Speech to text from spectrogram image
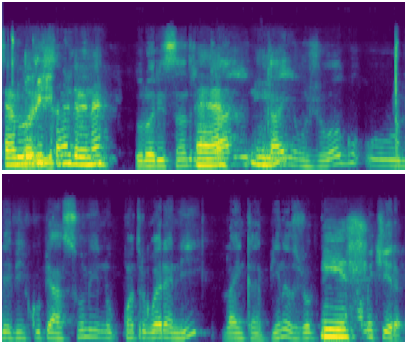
Era o Lorissandre, né? O Lorissandre é, cai, e... cai em um jogo, o Levi Coupe assume no, contra o Guarani, lá em Campinas. O jogo Isso. Não, mentira.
